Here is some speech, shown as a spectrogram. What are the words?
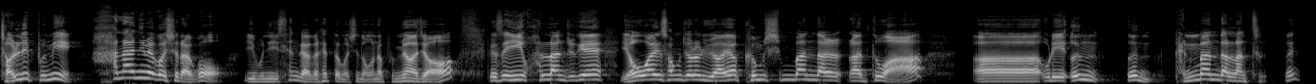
전리품이 하나님의 것이라고 이분이 생각을 했던 것이 너무나 분명하죠. 그래서 이 환란 중에 여호와의 성전을 위하여 금 10만 달란트와 어, 우리 은, 은 100만 달란트 네?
